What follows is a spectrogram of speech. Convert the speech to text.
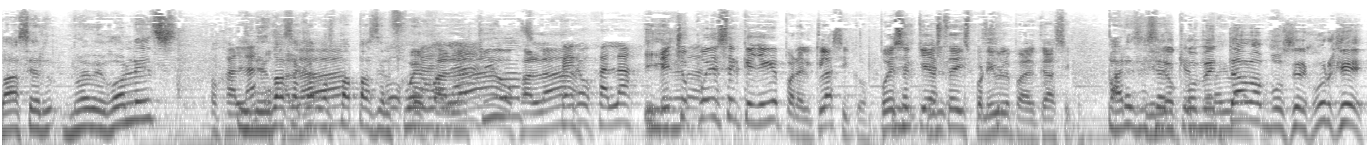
va a hacer nueve goles Ojalá. y les va a sacar las papas del fuego a Ojalá, Chivas. ojalá. Pero ojalá. De hecho, puede ser que llegue para el clásico. Puede ser que ya esté disponible para el clásico. Parece Y ser lo que comentábamos, eh, Jorge,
